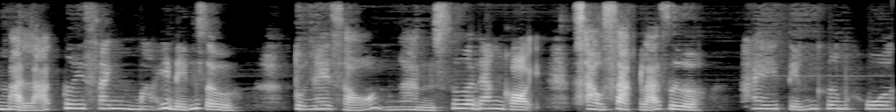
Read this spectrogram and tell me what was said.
mà lá tươi xanh mãi đến giờ. Tôi nghe gió ngàn xưa đang gọi, xào xạc lá dừa hay tiếng gươm khua.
